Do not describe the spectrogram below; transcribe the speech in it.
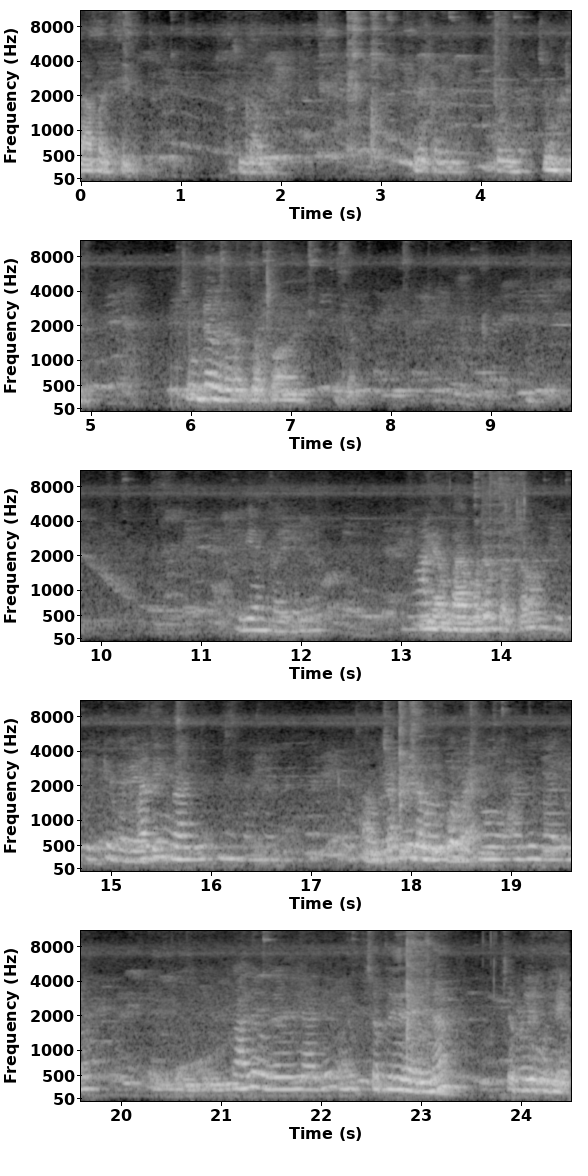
दाबायचे असे दाबून इकडे करून दोन चिमटी. आपण बाय मदत करतो बघ. चकली राहिली ना? चकली करूया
